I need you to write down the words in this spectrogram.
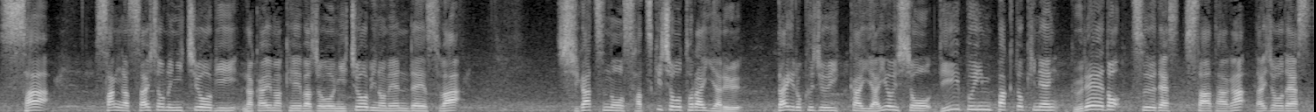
さあ3月最初の日曜日中山競馬場日曜日のメンレースは4月の皐月賞トライアル第61回弥生賞ディープインパクト記念グレード2です。スターターが大丈です。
